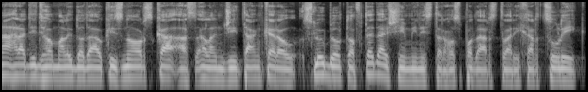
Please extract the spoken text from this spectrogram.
Nahradiť ho mali dodávky z Norska a z LNG tankerov. Sľúbil to vtedajší minister hospodárstva Richard Sulík.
